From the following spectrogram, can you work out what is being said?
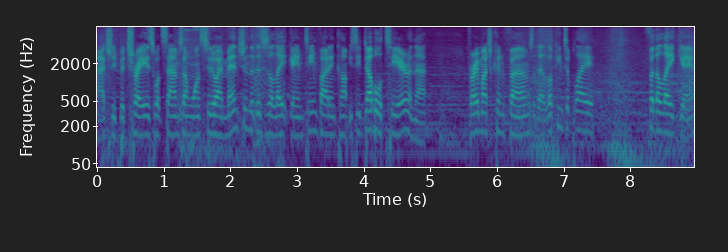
actually betrays what Samsung wants to do. I mentioned that this is a late game team fighting comp. You see double tier, and that very much confirms that they're looking to play for the late game.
